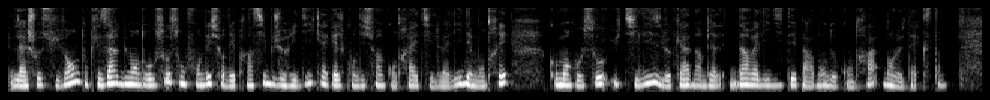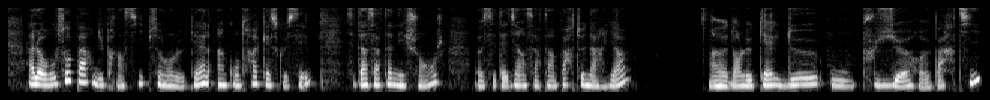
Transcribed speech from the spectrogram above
la chose suivante. Donc, les arguments de Rousseau sont fondés sur des principes juridiques. À quelles conditions un contrat est-il valide Et montrer comment Rousseau utilise le cas d'invalidité de contrat dans le texte? Alors, Rousseau part du principe selon lequel un contrat, qu'est-ce que c'est? C'est un certain échange, euh, c'est-à-dire un certain partenariat euh, dans lequel deux ou plusieurs parties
